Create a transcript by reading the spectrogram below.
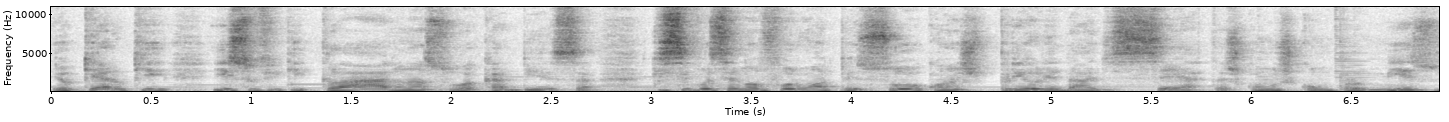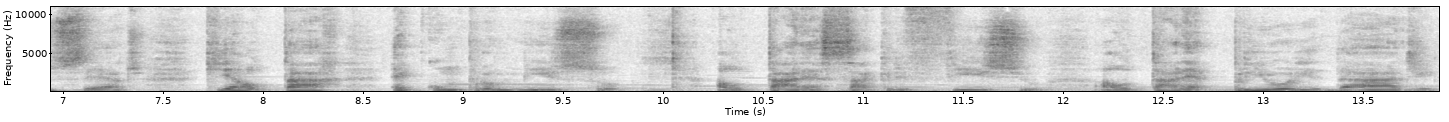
eu quero que isso fique claro na sua cabeça. Que se você não for uma pessoa com as prioridades certas, com os compromissos certos, que altar é compromisso, altar é sacrifício, altar é prioridade,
